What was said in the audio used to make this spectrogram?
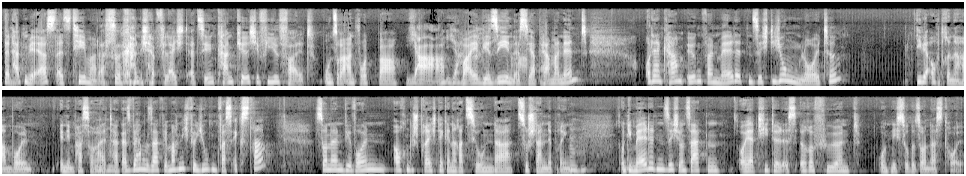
dann hatten wir erst als Thema, das kann ich ja vielleicht erzählen, kann Kirche Vielfalt? Unsere Antwort war ja, ja. weil wir sehen ja. es ja permanent. Und dann kam irgendwann, meldeten sich die jungen Leute, die wir auch drinne haben wollen in dem Pastoraltag. Mhm. Also wir haben gesagt, wir machen nicht für Jugend was extra, sondern wir wollen auch ein Gespräch der Generationen da zustande bringen. Mhm. Und die meldeten sich und sagten, euer Titel ist irreführend und nicht so besonders toll.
